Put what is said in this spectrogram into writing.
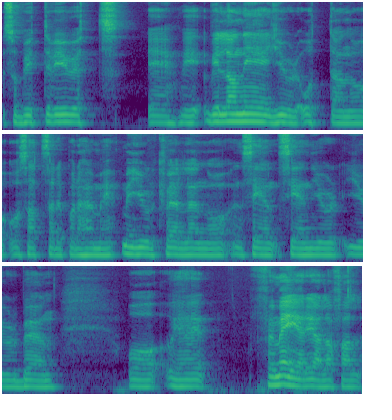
så bytte vi ut eh, vi, vi la ner julottan och, och satsade på det här med, med julkvällen och en sen, sen jul, julbön. Och, och jag, för mig är det i alla fall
